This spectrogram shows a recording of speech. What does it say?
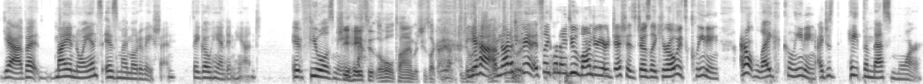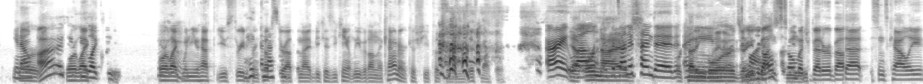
yeah, but my annoyance is my motivation. They go hand in hand. It fuels me. she hates it the whole time, but she's like, I have to do it. Yeah, I'm not a do it." fan. It's like when I do laundry or dishes, Joe's like, You're always cleaning. I don't like cleaning. I just hate the mess more, you know? Or, I Or like- like cleaning. Or like when you have to use three different cups throughout the night because you can't leave it on the counter because she puts it in the dishwasher. All right, Yeah, or well, if knives, it's unattended, or I cutting mean, boards or and come you've gotten else, I so mean- much better about that since Callie.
